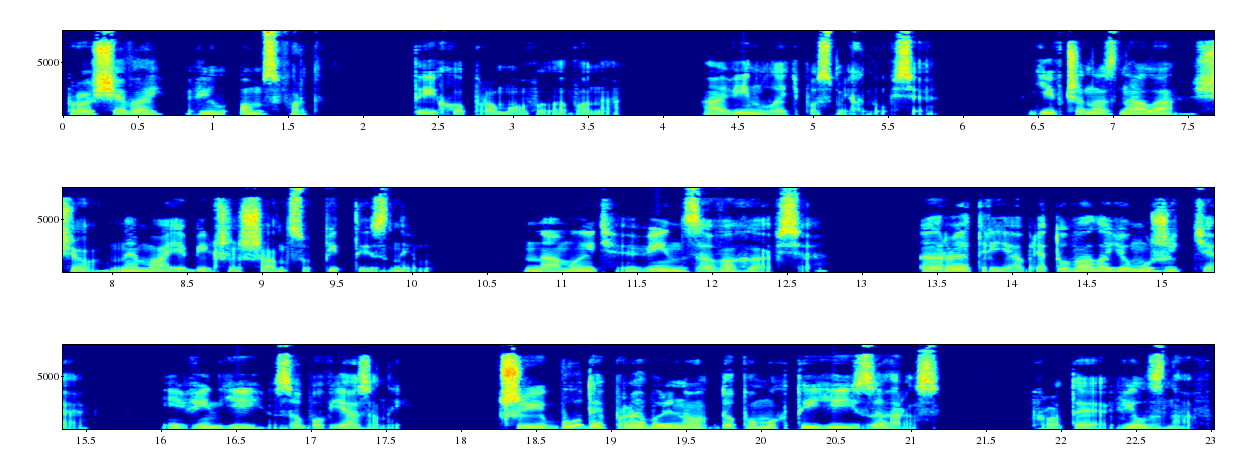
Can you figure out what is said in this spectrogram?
Прощавай, Віл Омсфорд, тихо промовила вона, а він ледь посміхнувся. Дівчина знала, що немає більше шансу піти з ним. На мить він завагався. Еретрія врятувала йому життя, і він їй зобов'язаний. Чи буде правильно допомогти їй зараз? Проте Віл знав,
